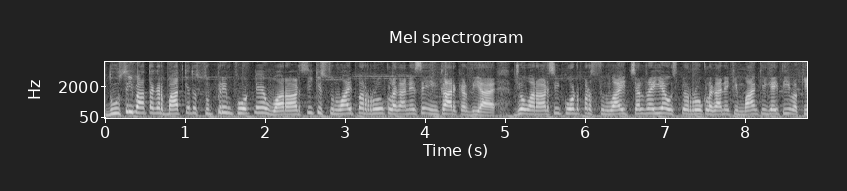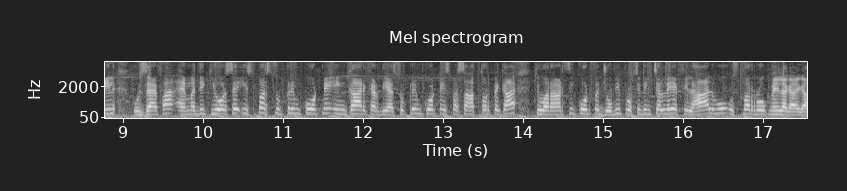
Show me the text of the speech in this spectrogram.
दूसरी बात अगर बात करें तो सुप्रीम कोर्ट ने वाराणसी की सुनवाई पर रोक लगाने से इंकार कर दिया है। जो वाराणसी कोर्ट पर सुनवाई चल रही है, उस पर रोक लगाने की मांग की गई थी। वकील हुजैफा अहमदी की ओर से इस पर सुप्रीम कोर्ट ने इंकार कर दिया सुप्रीम कोर्ट ने इस पर साफ़ तौर पर कहा कि वाराणसी कोर्ट पर जो भी प्रोसीडिंग चल रही है, फ़िलहाल वो उस पर रोक नहीं लगाएगा।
